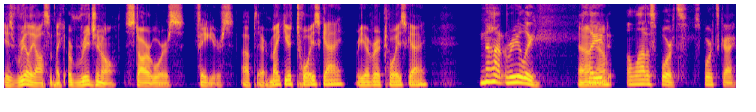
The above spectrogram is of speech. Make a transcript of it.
is really awesome. Like original Star Wars figures up there. Mike, you a toys guy? Were you ever a toys guy? Not really. Played no? a lot of sports. Sports guy.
